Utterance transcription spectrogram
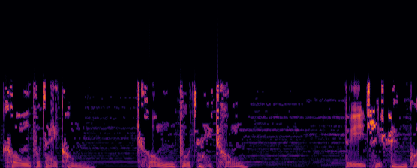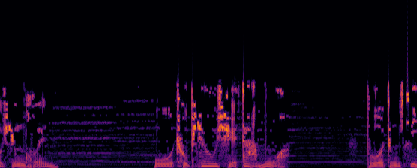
空不在空，虫不在虫。堆起山谷雄浑，舞出飘雪大漠，播种细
